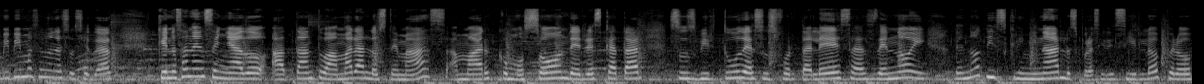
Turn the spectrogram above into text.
vivimos en una sociedad que nos han enseñado a tanto amar a los demás, amar como son, de rescatar sus virtudes, sus fortalezas, de no, de no discriminarlos, por así decirlo, pero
